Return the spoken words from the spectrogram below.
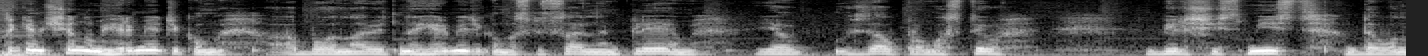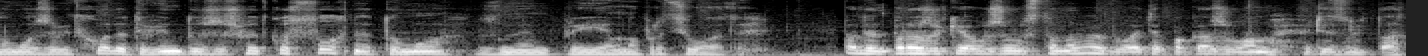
Таким чином, герметиком, або навіть не герметиком, а спеціальним клеєм, я взяв, промастив більшість місць, де воно може відходити. Він дуже швидко сохне, тому з ним приємно працювати. Один порожок я вже встановив, давайте покажу вам результат.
